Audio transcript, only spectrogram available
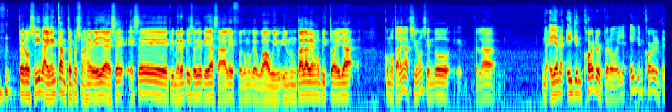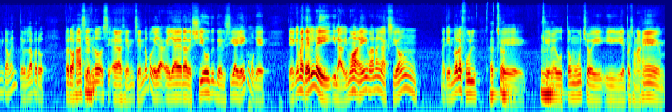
Pero sí, a mí me encantó el personaje de ella. Ese, ese primer episodio que ella sale fue como que wow. Y, y nunca la habíamos visto a ella como tal en acción, siendo, eh, ¿verdad? No, ella no es Agent Carter, pero ella es Agent Carter técnicamente, ¿verdad? Pero, pero ajá, siendo, si- eh, siendo, siendo porque ella, ella era de SHIELD, del CIA, como que tiene que meterle. Y, y la vimos ahí, mano, en acción, metiéndole full. Que, que me gustó mucho. Y, y el personaje,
